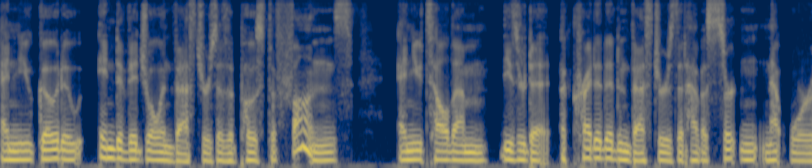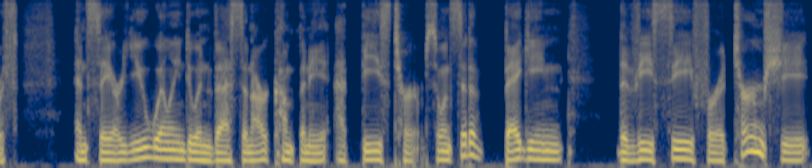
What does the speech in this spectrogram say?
And you go to individual investors as opposed to funds. And you tell them these are to accredited investors that have a certain net worth and say, Are you willing to invest in our company at these terms? So instead of begging the VC for a term sheet,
